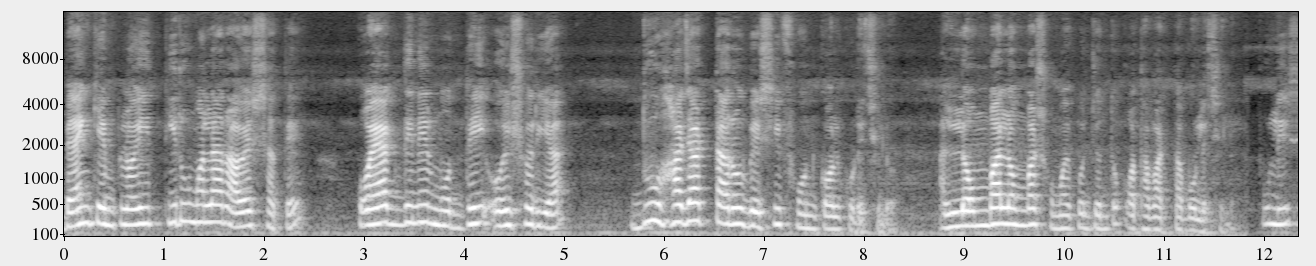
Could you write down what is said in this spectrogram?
ব্যাংক এমপ্লয়ি তিরুমালা রাওয়ের সাথে কয়েক দিনের মধ্যেই ঐশ্বরিয়া দু হাজারটারও বেশি ফোন কল করেছিল আর লম্বা লম্বা সময় পর্যন্ত কথাবার্তা বলেছিল। পুলিশ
